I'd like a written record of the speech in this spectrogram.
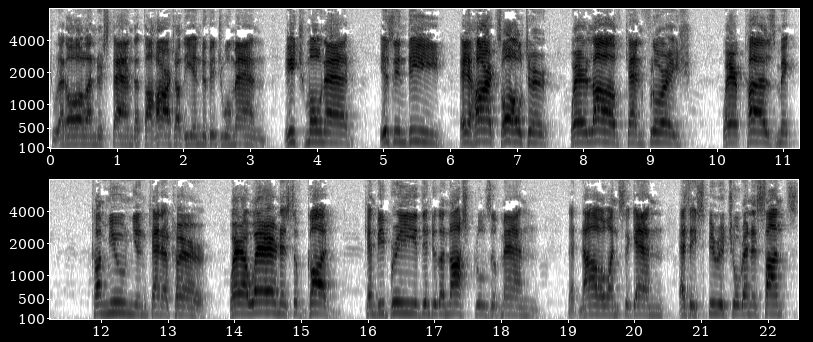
to let all understand that the heart of the individual man, each monad, is indeed a heart's altar where love can flourish, where cosmic communion can occur, where awareness of God can be breathed into the nostrils of man, that now once again, as a spiritual renaissance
